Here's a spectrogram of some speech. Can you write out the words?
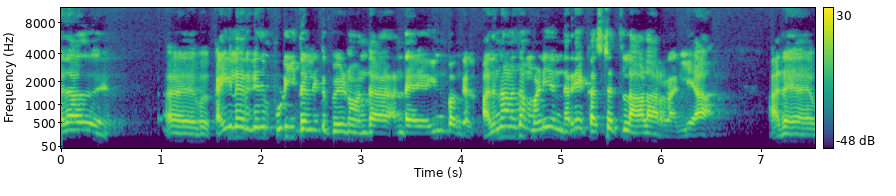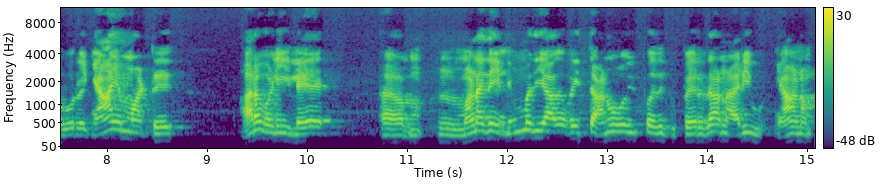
அதாவது கையில் கையில இருக்கிறது பிடிச்சி தள்ளிட்டு போயிடும் அந்த அந்த இன்பங்கள். அதனாலதான் மனிதன் நிறைய கஷ்டத்துல ஆளாடுறான் இல்லையா? அதை ஒரு நியாயமாட்டு மாட்டு அறவழியில் மனதை நிம்மதியாக வைத்து அனுபவிப்பதுக்கு பேர் தான் அறிவு ஞானம்.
